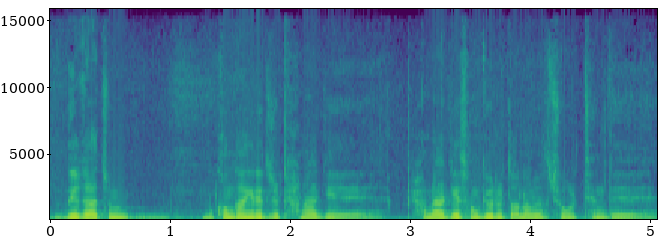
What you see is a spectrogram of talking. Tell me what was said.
내가 좀 뭐 건강이라도 좀 편하게 편하게 선교를 떠나면서 좋을 텐데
